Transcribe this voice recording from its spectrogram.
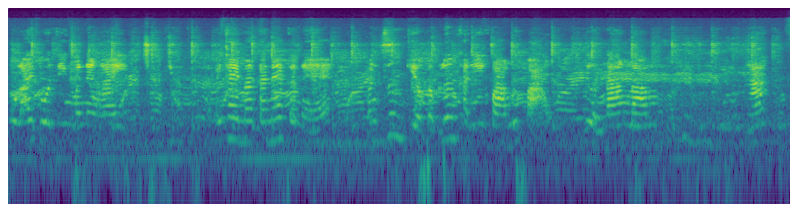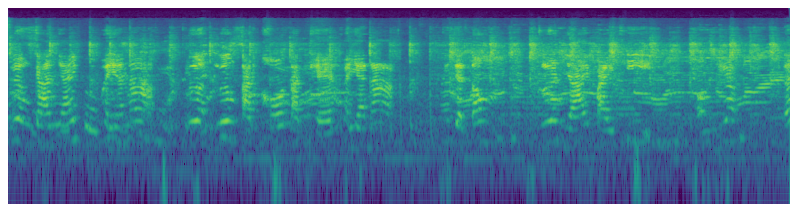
ผู้ร้ายตัวจริงมันยังไง ไม่ใช่มากระแน่กระแหนมันซึ่งเกี่ยวกับเรื่องคดีความหรือเปล่าเรื่องนางรำนะเรื่องการย้ายปู่พญานาคเรื่องเรื่องตัดคอตัดแขนพญานาคที่จะต้องเคลื่อนย้ายไปที่ของเยี่ยมและ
